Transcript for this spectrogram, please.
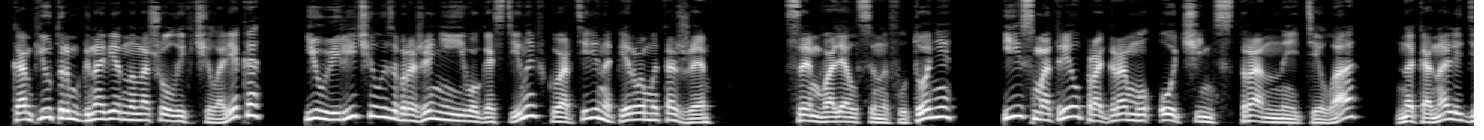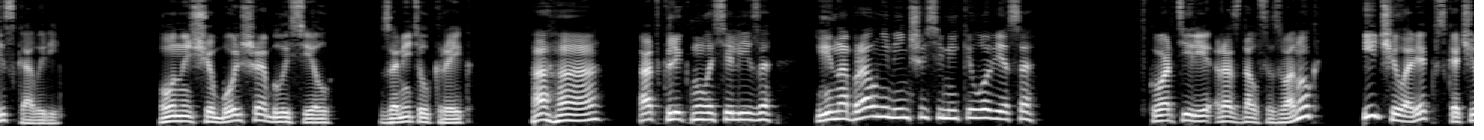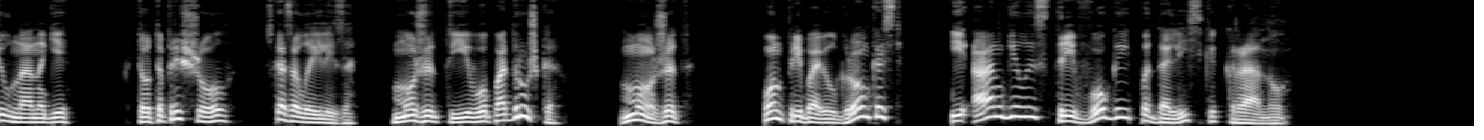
Компьютер мгновенно нашел их человека и увеличил изображение его гостиной в квартире на первом этаже. Сэм валялся на футоне и смотрел программу «Очень странные тела» на канале Discovery. Он еще больше облысел, заметил Крейг. «Ага», — откликнулась Элиза, и набрал не меньше семи кило веса. В квартире раздался звонок, и человек вскочил на ноги. «Кто-то пришел», — сказала Элиза. «Может, его подружка?» «Может». Он прибавил громкость, и ангелы с тревогой подались к экрану.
